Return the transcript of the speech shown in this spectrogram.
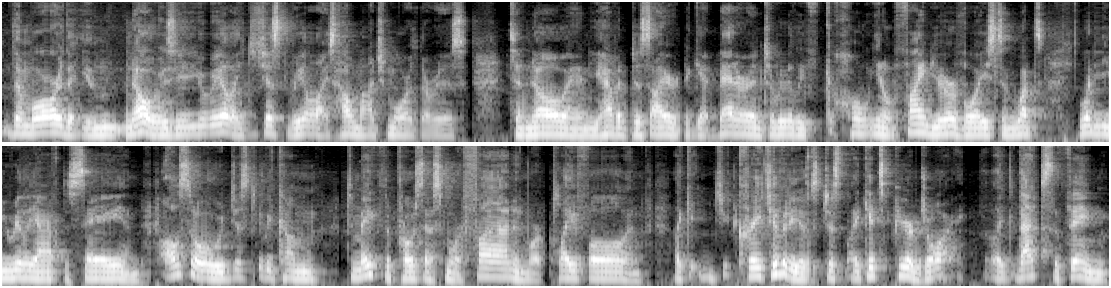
the more that you know is you, you really just realize how much more there is to know and you have a desire to get better and to really you know, find your voice and what's, what do you really have to say? And also just to become, to make the process more fun and more playful and like creativity is just like it's pure joy like that's the thing.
